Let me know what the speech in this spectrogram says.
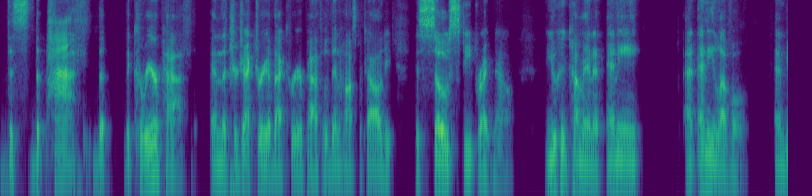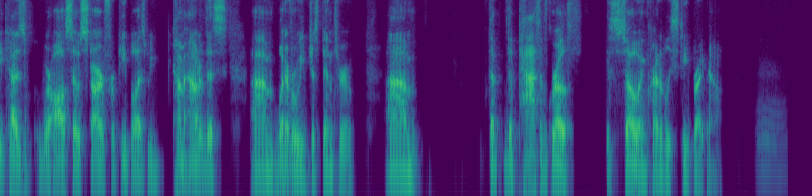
this the path, the the career path and the trajectory of that career path within hospitality is so steep right now. You could come in at any at any level and because we're all so starved for people as we come out of this um, whatever we've just been through um, the the path of growth is so incredibly steep right now. Mm.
